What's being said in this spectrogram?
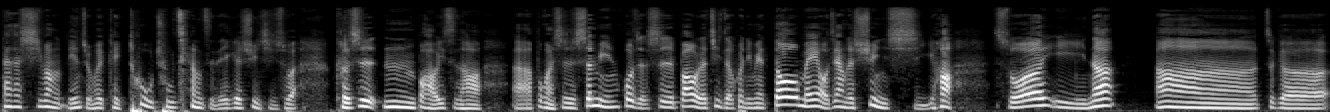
大家希望联准会可以吐出这样子的一个讯息出来，可是，嗯，不好意思哈，啊，不管是声明或者是鲍尔的记者会里面都没有这样的讯息哈。所以呢，啊，这个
